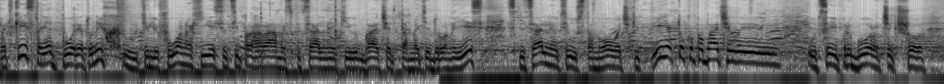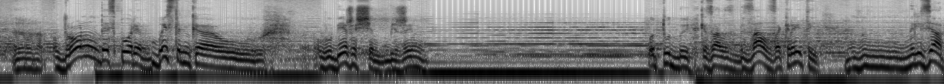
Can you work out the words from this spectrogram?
Батьки стоять поряд, у них у телефонах є ці програми спеціальні, які бачать там ці дрони. Є спеціальні ці установочки. І як тільки побачили у цей приборчик, що е, дрон десь поряд, швидко в убіжище біжимо. От тут би, казалось би, зал закритий. Ну, нельзя.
